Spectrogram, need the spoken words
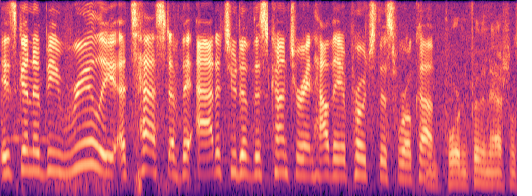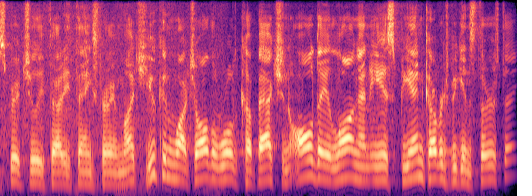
is going to be really a test of the attitude of this country and how they approach this World Cup. Important for the national spirit. Julie Foudy, thanks very much. You can watch all the World Cup action all day long on ESPN. Coverage begins Thursday.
